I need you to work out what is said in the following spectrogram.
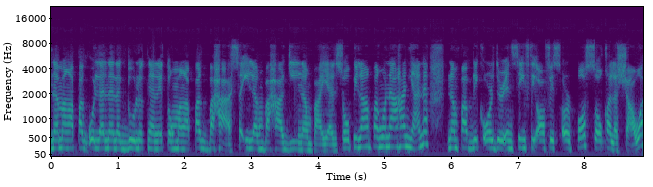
na mga pag-ulan na nagdulot nga nitong mga pagbaha sa ilang bahagi ng bayan. So pinampangunahan yan ng Public Order and Safety Office or POSO Kalasyaw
